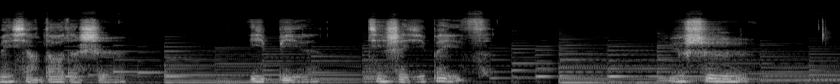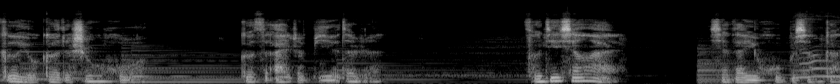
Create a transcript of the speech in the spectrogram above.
没想到的是，一别竟是一辈子。于是，各有各的生活，各自爱着别的人。曾经相爱，现在已互不相干。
